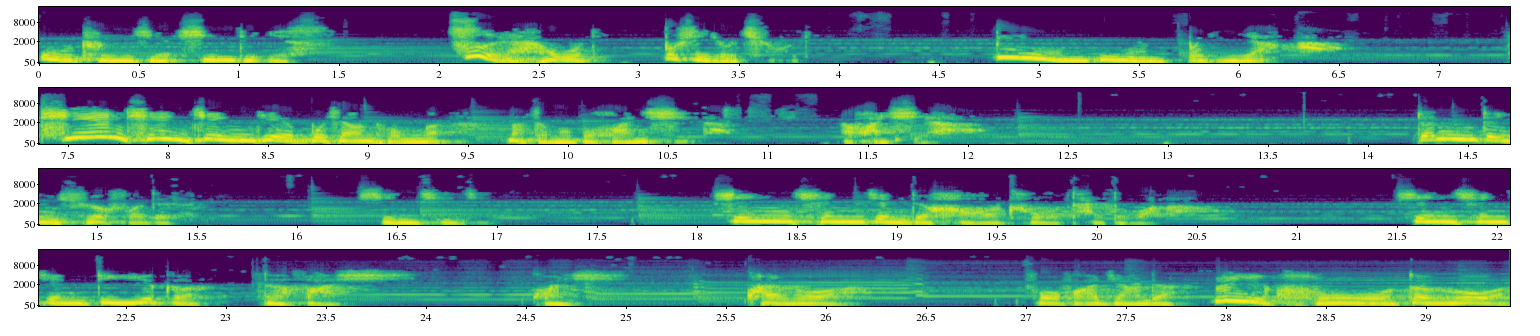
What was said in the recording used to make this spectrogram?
悟出一些新的意思，自然物的，不是有求的，遍遍不一样啊！天天境界不相同啊，那怎么不欢喜呢？要欢喜啊！真正学佛的人。心清净，心清净的好处太多了。心清净，第一个得法喜、欢喜、快乐。佛法讲的“离苦得乐”，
